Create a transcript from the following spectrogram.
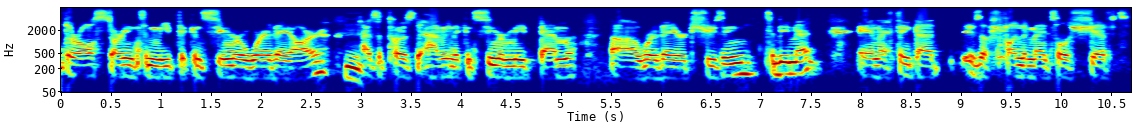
they're all starting to meet the consumer where they are, mm. as opposed to having the consumer meet them uh, where they are choosing to be met. And I think that is a fundamental shift.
